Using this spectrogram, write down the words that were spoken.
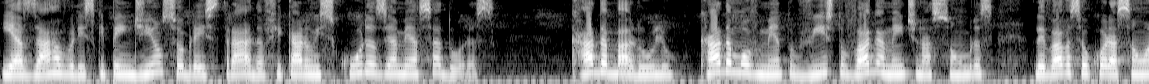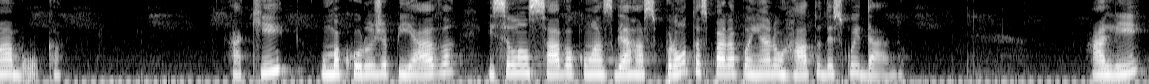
e as árvores que pendiam sobre a estrada ficaram escuras e ameaçadoras. Cada barulho, cada movimento visto vagamente nas sombras levava seu coração à boca. Aqui, uma coruja piava e se lançava com as garras prontas para apanhar um rato descuidado. Ali,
